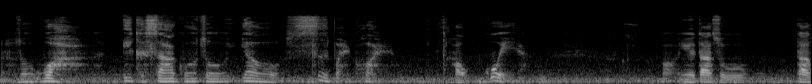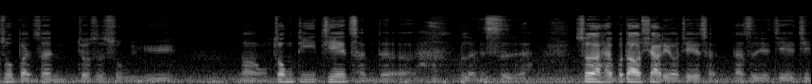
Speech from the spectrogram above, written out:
他说哇，一个砂锅粥要四百块，好贵呀！哦，因为大叔，大叔本身就是属于那种中低阶层的人士，虽然还不到下流阶层，但是也接近。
